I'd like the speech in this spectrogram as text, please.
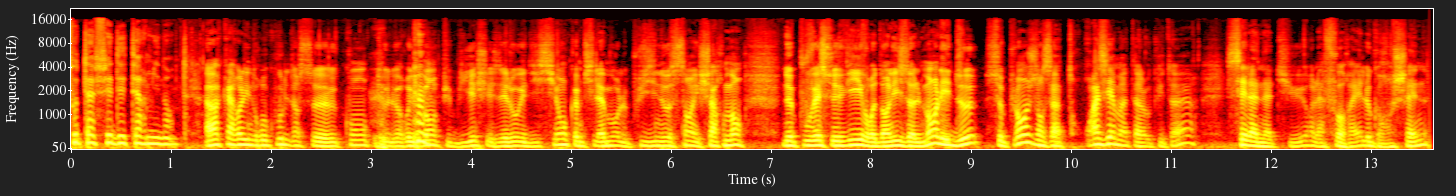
tout à fait déterminantes. Alors Caroline Roucoul, dans ce conte Le ruban publié chez Zélo Édition, comme si l'amour le plus innocent et charmant ne pouvait se vivre dans l'isolement, les deux se plongent dans un troisième interlocuteur, c'est la nature, la forêt, le grand chêne.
